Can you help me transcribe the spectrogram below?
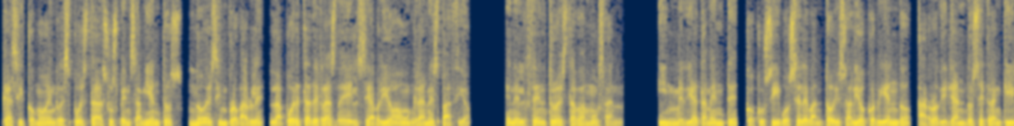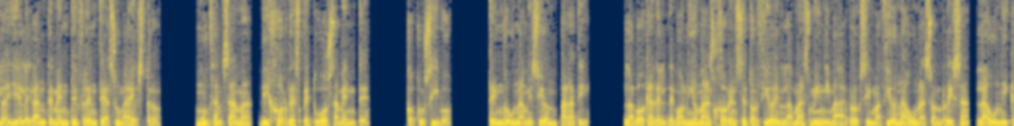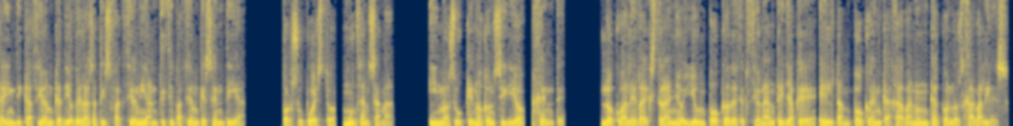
Casi como en respuesta a sus pensamientos, no es improbable, la puerta detrás de él se abrió a un gran espacio. En el centro estaba Muzan. Inmediatamente, Kokushibo se levantó y salió corriendo, arrodillándose tranquila y elegantemente frente a su maestro. Muzan-sama, dijo respetuosamente. Kokushibo. Tengo una misión para ti. La boca del demonio más joven se torció en la más mínima aproximación a una sonrisa, la única indicación que dio de la satisfacción y anticipación que sentía. Por supuesto, Muzan-sama. Inosuke no consiguió, gente. Lo cual era extraño y un poco decepcionante ya que él tampoco encajaba nunca con los jabalíes.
